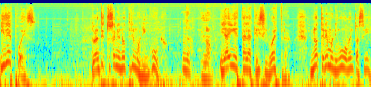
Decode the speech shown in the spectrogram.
Y después, durante estos años no tenemos ninguno. No. No. Y ahí está la crisis nuestra. No tenemos ningún momento así.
